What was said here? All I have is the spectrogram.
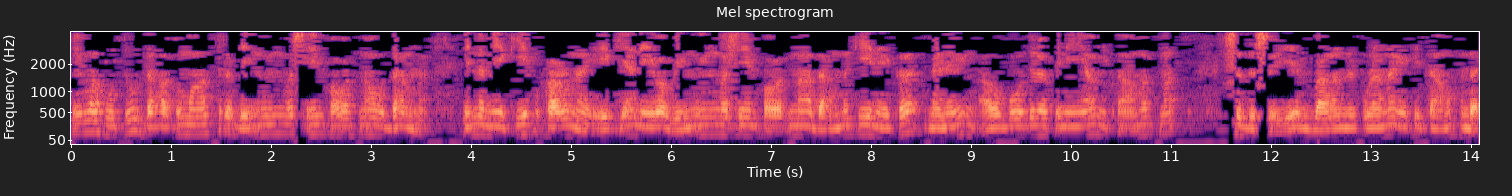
මේවා හුදු ධාතු මාත්‍ර වෙනින් වශයෙන් පවත්නා ධර්ම. එන්න මේ කියපු කරුණ ඒ කියන්නේ ඒවා වෙනින් වශයෙන් පවත්නා ධර්ම කියන එක මනමින් අවබෝධ වෙලා යාම ඉතාමත්ම සුදුසුයි. බලන්න පුළුවන් නම් ඒක ඉතාම හොඳයි.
